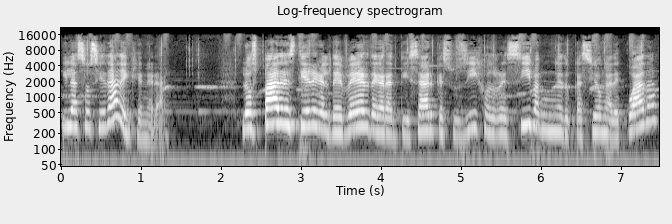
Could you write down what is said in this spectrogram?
y la sociedad en general. Los padres tienen el deber de garantizar que sus hijos reciban una educación adecuada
